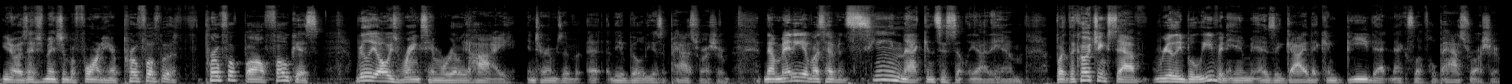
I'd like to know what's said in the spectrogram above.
you know, as I've mentioned before on here, Pro Football, Pro Football Focus really always ranks him really high in terms of uh, the ability as a pass rusher. Now, many of us haven't seen that consistently out of him, but the coaching staff really believe in him as a guy that can be that next level pass rusher.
